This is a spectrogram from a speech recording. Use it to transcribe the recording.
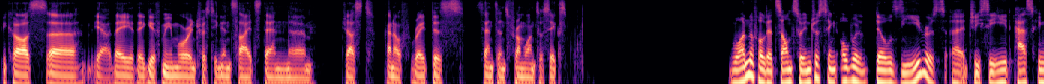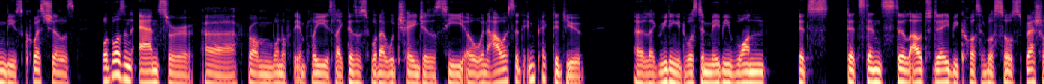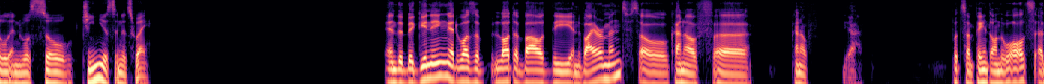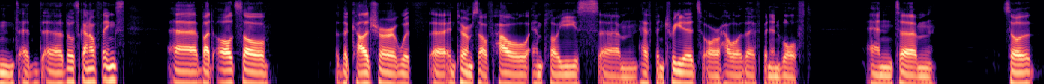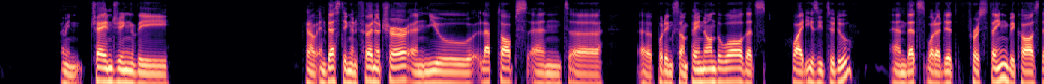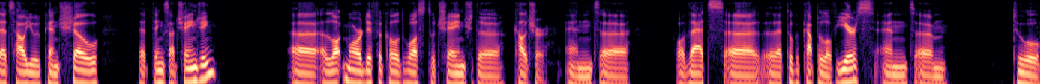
because, uh, yeah, they, they give me more interesting insights than um, just kind of rate this sentence from one to six. Wonderful. That sounds so interesting. Over those years, uh, GC asking these questions, what was an answer uh, from one of the employees? Like, this is what I would change as a CEO, and how has it impacted you? Uh, like reading it, was there maybe one that's that stands still out today because it was so special and was so genius in its way? In the beginning, it was a lot about the environment. So, kind of, uh, kind of, yeah, put some paint on the walls and and uh, those kind of things, uh, but also the culture with uh, in terms of how employees um, have been treated or how they've been involved, and um, so I mean changing the kind of investing in furniture and new laptops and uh, uh, putting some paint on the wall that's quite easy to do and that's what I did first thing because that's how you can show that things are changing. Uh, a lot more difficult was to change the culture, and uh, for that, uh, that took a couple of years. And um, to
